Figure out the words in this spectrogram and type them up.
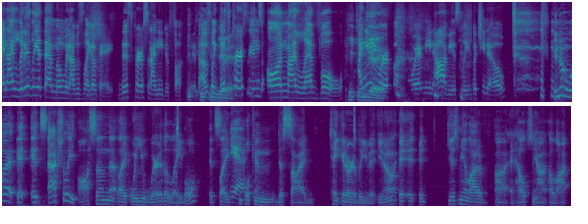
And I literally at that moment, I was like, okay, this person I need to fuck with. he I was like, this it. person's on my level. I knew you were a fuckboy. I mean, obviously, but you know, you know what? It, it's actually awesome that like when you wear the label, it's like Yeah. people can decide take it or leave it. You know, it it, it gives me a lot of uh, it helps me out a lot.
